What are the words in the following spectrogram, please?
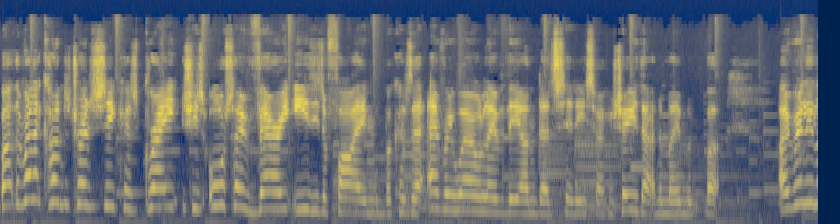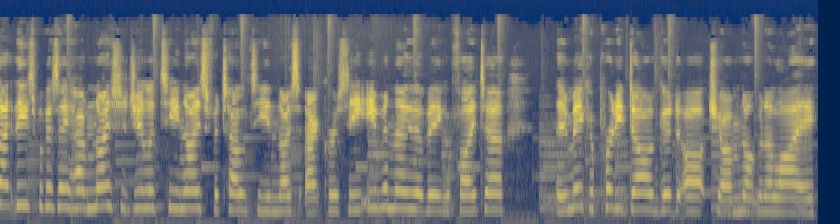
But the Relic Hunter Treasure Seeker is great. She's also very easy to find because they're everywhere all over the Undead City, so I can show you that in a moment. But I really like these because they have nice agility, nice vitality, and nice accuracy. Even though they're being a fighter, they make a pretty darn good archer, I'm not gonna lie.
